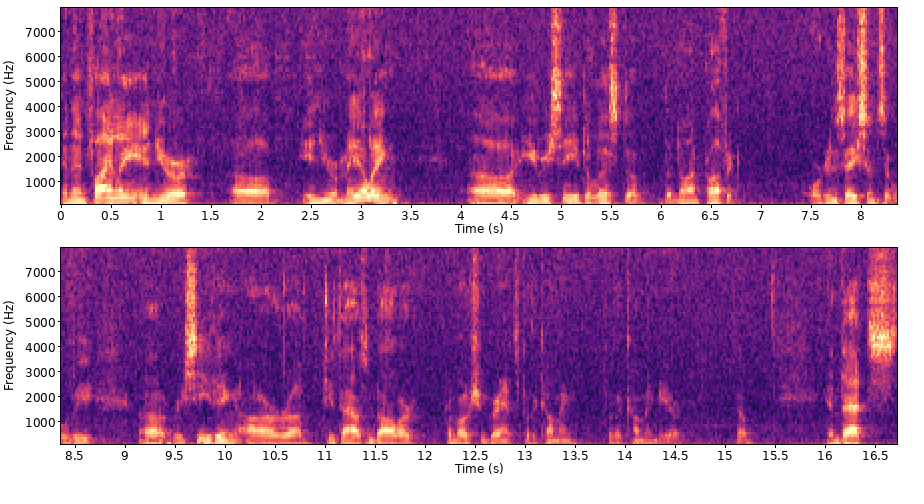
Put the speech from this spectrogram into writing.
And then finally, in your, uh, in your mailing, uh, you received a list of the nonprofit organizations that will be uh, receiving our uh, $2,000 promotion grants for the coming, for the coming year. So, and that's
